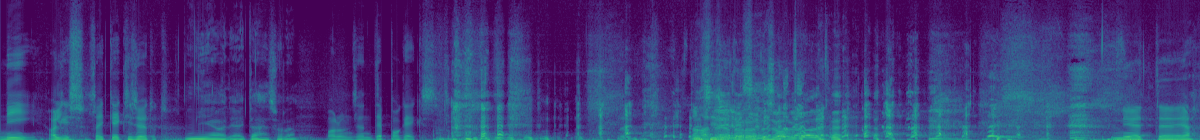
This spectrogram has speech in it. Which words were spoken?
Nii, Algis, said keeksi söödud? nii hea oli, aitäh sulle. palun, see on Depo keeks sisuturundus vol kolm nii et eh, jah.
